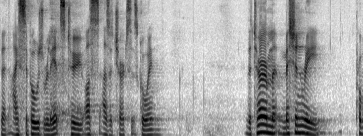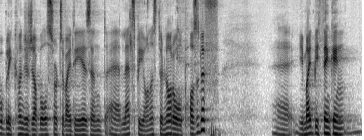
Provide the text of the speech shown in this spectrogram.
that I suppose relates to us as a church that's going. The term missionary probably conjures up all sorts of ideas, and uh, let's be honest, they're not all positive. Uh, you might be thinking,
